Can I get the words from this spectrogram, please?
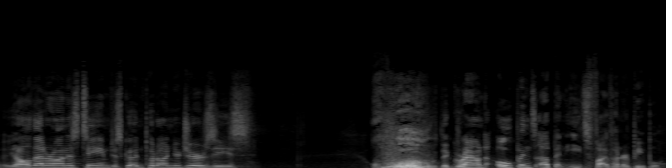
So y'all that are on his team, just go ahead and put on your jerseys. Whoa, the ground opens up and eats 500 people.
